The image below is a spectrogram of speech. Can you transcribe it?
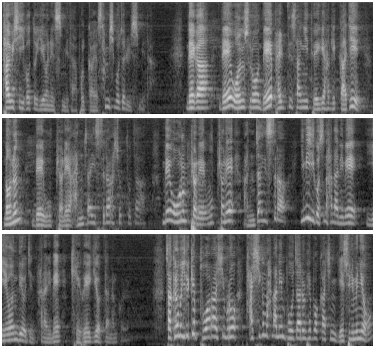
다윗이 이것도 예언했습니다. 볼까요? 35절 읽습니다. 내가 내 원수로 내 발드상이 되게 하기까지 너는 내 우편에 앉아 있으라 하셨도다. 내 오른편에 우편에 앉아 있으라. 이미 이것은 하나님의 예언되어진 하나님의 계획이었다는 거예요. 자, 그러면 이렇게 부활하심으로 다시금 하나님 보좌를 회복하신 예수님은요.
